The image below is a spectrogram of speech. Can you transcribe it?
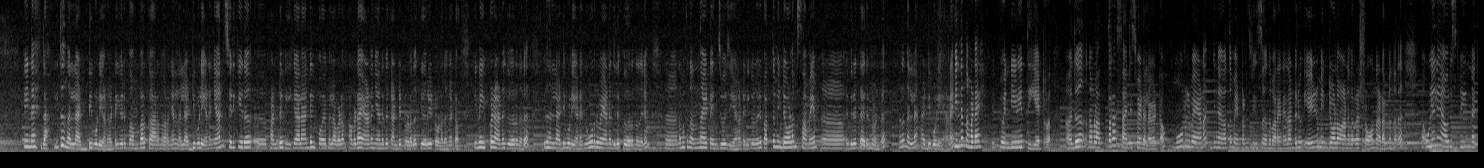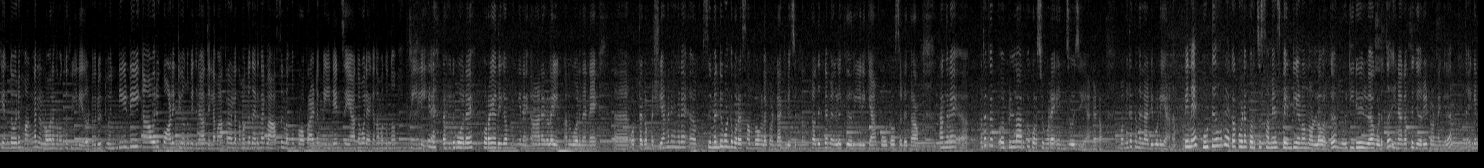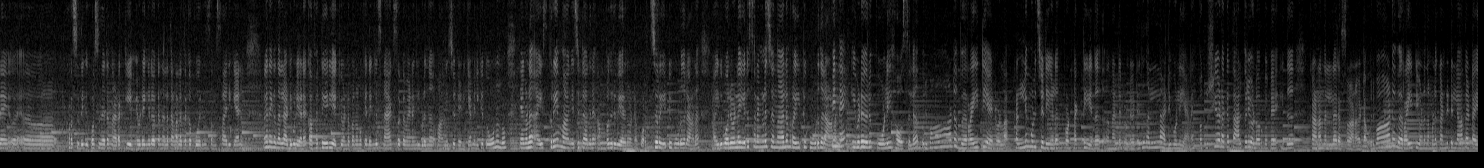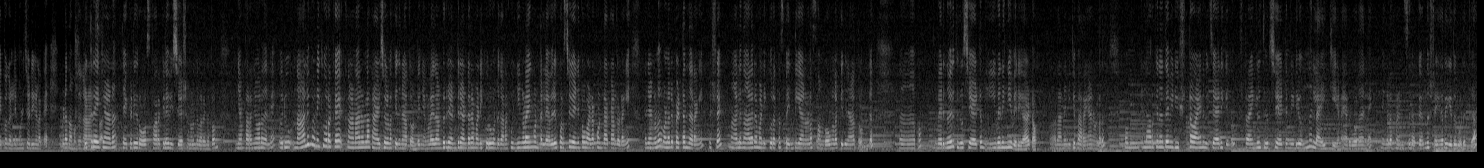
പിന്നെ ദാ ഇത് നല്ല അടിപൊളിയാണ് കേട്ടോ. ഈ ഒരു ബമ്പർ കാർ എന്ന് പറഞ്ഞാൽ നല്ല അടിപൊളിയാണ്. ഞാൻ ശരിക്കും ഇത് പണ്ട് വീഗാലാൻഡിൽ പോയപ്പോൾ അവിടെ അവിടെയാണ് ഞാനത് കണ്ടിട്ടുള്ളത് കയറിയിട്ടുള്ളതും കേട്ടോ. പിന്നെ ഇപ്പോഴാണ് കയറുന്നത് ഇത് നല്ല അടിപൊളിയാണ്. നൂറ് രൂപയാണ് ഇതിൽ കയറുന്നതിനും നമുക്ക് നന്നായിട്ട് എൻജോയ് ചെയ്യാം കേട്ടോ. എനിക്ക് ഒരു പത്ത് മിനിറ്റോളം സമയം ഇവർ തരുന്നുണ്ട്. അത് നല്ല അടിപൊളിയാണ്. പിന്നെ നമ്മുടെ ട്വന്റി ഡി തിയേറ്റർ അത് നമ്മൾ അത്ര സാറ്റിസ്ഫൈഡ് അല്ല കേട്ടോ. നൂറ് രൂപയാണ് ഇതിനകത്തും എൻട്രൻസ് ഫീസ് എന്ന് പറയുന്നത്. ഏതാണ്ട് ഒരു ഏഴ് മിനിറ്റോളമാണ് ഇവരുടെ ഷോ നടക്കുന്നത്. ഉള്ളിലെ ആ ഒരു സ്ക്രീനിനൊക്കെ എന്തോ ഒരു മങ്ങലുള്ള പോലെ നമുക്ക് ഫീൽ ചെയ്തു കേട്ടോ. ഒരു ട്വന്റി ഡി ആ ഒരു ക്വാളിറ്റി ഒന്നും ഇതിനകത്തില്ല. മാത്രമല്ല നമുക്ക് തരുന്ന ക്ലാസ്സുകളൊന്നും പ്രോപ്പറായിട്ട് മെയിന്റെയിൻ ചെയ്യാത്ത പോലെയൊക്കെ നമുക്കൊന്ന് ഫീൽ ചെയ്യും. ഇതുപോലെ കുറേയധികം ഇങ്ങനെ ആനകളെയും അതുപോലെ തന്നെ ഒട്ടകപ്പക്ഷി അങ്ങനെ അങ്ങനെ സിമെന്റ് കൊണ്ട് കുറേ സംഭവങ്ങളൊക്കെ ഉണ്ടാക്കി വെച്ചിട്ടുണ്ട്. നമുക്ക് അതിന്റെ മുകളിൽ കയറിയിരിക്കാം ഫോട്ടോസ് എടുക്കാം. അങ്ങനെ അതൊക്കെ പിള്ളേർക്ക് കുറച്ചും കൂടെ എൻജോയ് ചെയ്യാം. കേട്ടോ. അപ്പം ഇതൊക്കെ നല്ല അടിപൊളിയാണ്. പിന്നെ കൂട്ടുകാരുടെയൊക്കെ കൂടെ കുറച്ച് സമയം സ്പെൻഡ് ചെയ്യണമെന്നുള്ളവർക്ക് നൂറ്റി ഇരുപത് രൂപ കൊടുത്ത് ഇതിനകത്ത് കയറിയിട്ടുണ്ടെങ്കിൽ ഇങ്ങനെ ആ, കുറച്ചധികം കുറച്ച് നേരം നടക്കുകയും എവിടെയെങ്കിലുമൊക്കെ നല്ല തണലത്തൊക്കെ പോയിരുന്ന് സംസാരിക്കാനും അങ്ങനെയൊക്കെ നല്ല അടിപൊളിയാണ്. കഫറ്റേരിയ ഒക്കെ ഉണ്ട്. അപ്പോൾ നമുക്ക് എന്തെങ്കിലും സ്നാക്സ് ഒക്കെ വേണമെങ്കിൽ ഇവിടുന്ന് വാങ്ങിച്ച് കഴിക്കാം. എനിക്ക് തോന്നുന്നു ഞങ്ങൾ ഐസ്ക്രീം വാങ്ങിച്ചിട്ട് അതിന് അമ്പത് രൂപയായിരുന്നു കേട്ടോ. കുറച്ച് റേറ്റ് കൂടുതലാണ്. ഇതുപോലെയുള്ള ഏത് സ്ഥലങ്ങളിൽ ചെന്നാലും റേറ്റ് കൂടുതലാണ്. പിന്നെ ഇവിടെ ഒരു പോളി ഹൗസിൽ ഒരുപാട് വെറൈറ്റി ആയിട്ടുള്ള കള്ളിമുൾച്ചെടികൾ പ്രൊട്ടക്ട് ചെയ്ത് നട്ടിട്ടുണ്ട് കേട്ടോ. ഇത് നല്ല അടിപൊളിയാണ്. ഇപ്പോൾ കൃഷിയോടൊക്കെ താല്പര്യമുള്ളവർക്കൊക്കെ ഇത് കാണാൻ നല്ല രസമാണ് കേട്ടോ. ഒരുപാട് വെറൈറ്റി ഉണ്ട്. നമ്മൾ കണ്ടിട്ടില്ലാത്ത ടൈപ്പ് കള്ളിമുൾച്ചെടികളൊക്കെ ഇവിടെ നമുക്ക് ഇത്രയൊക്കെയാണ് തേക്കടി റോസ് പാർക്കിലെ വിശേഷങ്ങൾ എന്ന് പറയുന്നത്. അപ്പം ഞാൻ പറഞ്ഞ പോലെ തന്നെ ഒരു നാല് മണിക്കൂറൊക്കെ കാണാനുള്ള കാഴ്ചകളൊക്കെ ഇതിനകത്തുണ്ട്. ഞങ്ങൾ ഏതാണ്ട് ഒരു രണ്ട് രണ്ടര മണിക്കൂർ കൊണ്ട് കാരണം കുഞ്ഞുങ്ങളെയും കൊണ്ടല്ലേ അവർ കുറച്ച് കഴിഞ്ഞപ്പോൾ വഴക്കുണ്ടാക്കാൻ തുടങ്ങി. അപ്പോൾ ഞങ്ങൾ വളരെ പെട്ടെന്ന് ഇറങ്ങി. പക്ഷേ നാല് നാലര മണിക്കൂറൊക്കെ സ്പെൻഡ് ചെയ്യാനുള്ള സംഭവങ്ങളൊക്കെ ഇതിനകത്തുണ്ട്. അപ്പം വരുന്നവർ തീർച്ചയായിട്ടും ഈവനിങ്ങിൽ വരിക കേട്ടോ. അതാണ് എനിക്ക് പറയാനുള്ളത്. അപ്പം എല്ലാവർക്കും ഇന്നത്തെ വീഡിയോ ഇഷ്ടമായെന്ന് വിചാരിക്കുന്നു. ഇഷ്ടമായെങ്കിൽ തീർച്ചയായിട്ടും വീഡിയോ ഒന്ന് ലൈക്ക് ചെയ്യണേ. അതുപോലെ തന്നെ നിങ്ങളുടെ ഫ്രണ്ട്സിനൊക്കെ ഒന്ന് ഷെയർ ചെയ്ത് കൊടുക്കുക.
